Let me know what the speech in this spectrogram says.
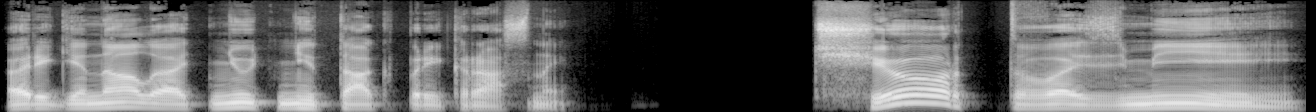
Оригиналы отнюдь не так прекрасны. Черт возьми!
